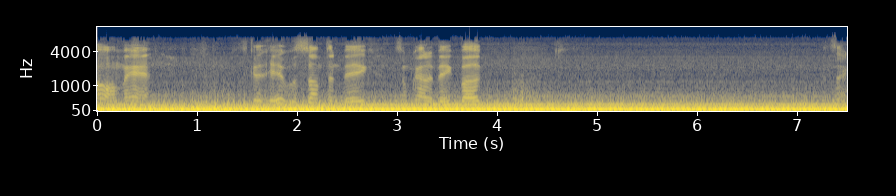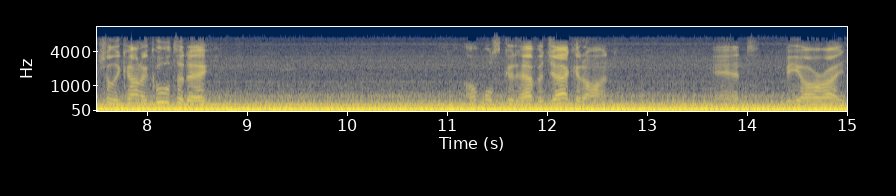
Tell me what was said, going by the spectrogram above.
Oh man, just got hit with something big, of big bug. It's actually kind of cool today. Almost could have a jacket on and be alright.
